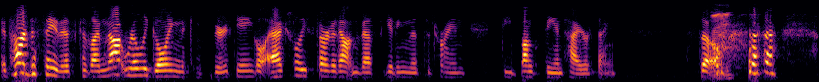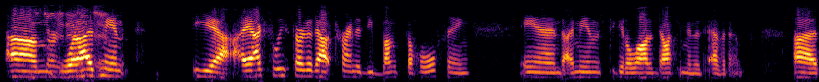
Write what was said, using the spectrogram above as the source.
it's hard to say this because I'm not really going the conspiracy angle. I actually started out investigating this to try and debunk the entire thing. So, um, what I've that man, yeah, I actually started out trying to debunk the whole thing, and I managed to get a lot of documented evidence. Uh,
